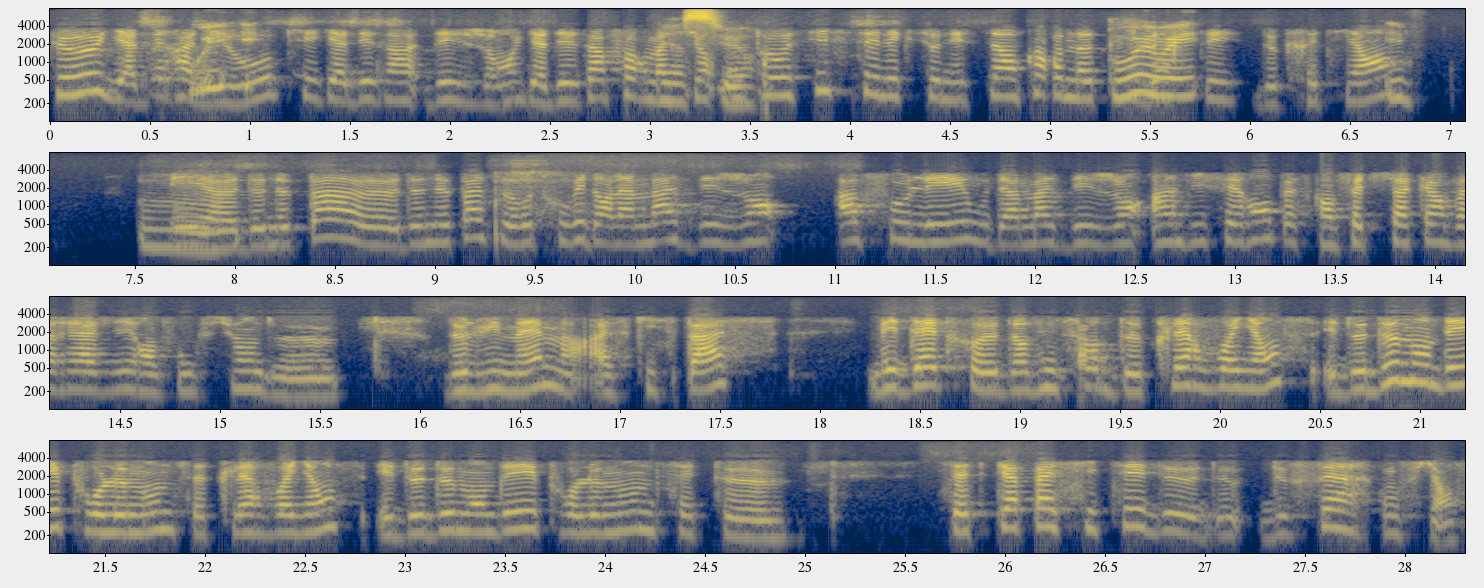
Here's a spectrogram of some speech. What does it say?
Qu'il y a des radios, qu'il y a des, des gens, il y a des informations. On peut aussi sélectionner. C'est encore notre liberté de chrétiens. Et euh, de ne pas euh, de ne pas se retrouver dans la masse des gens affolé ou d'amasse des gens indifférents parce qu'en fait chacun va réagir en fonction de, de lui-même à ce qui se passe. mais d'être dans une sorte de clairvoyance et de demander pour le monde cette clairvoyance et de demander pour le monde cette, euh, cette capacité de, de, de faire confiance,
